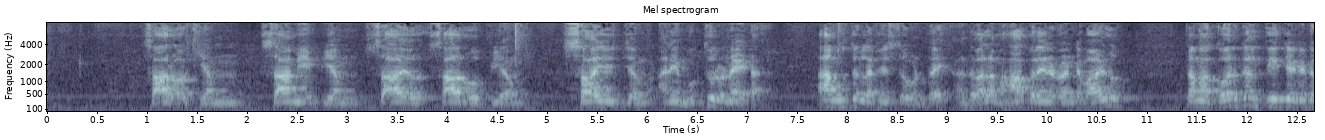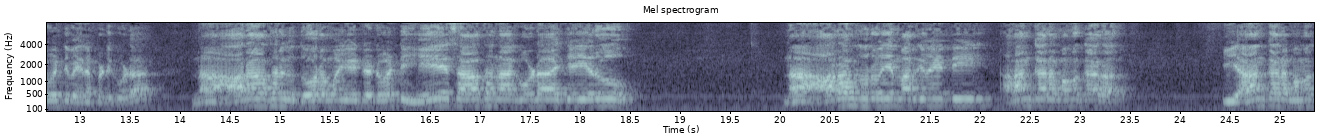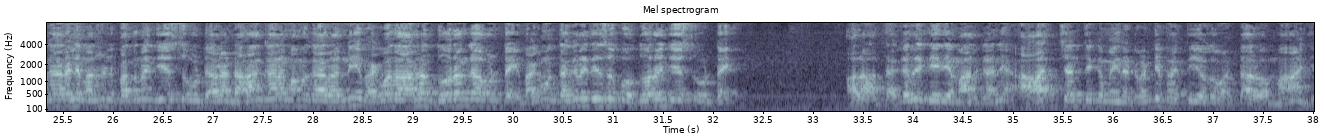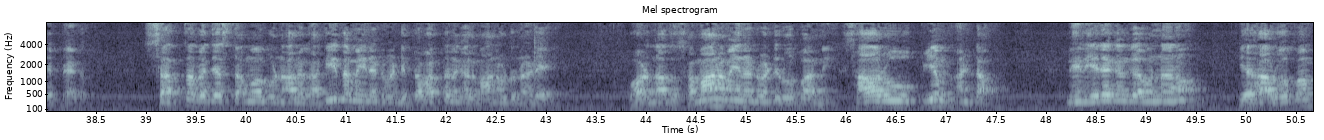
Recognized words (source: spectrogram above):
సారోక్యం సామీప్యం సాయు సారూప్యం సాయుధ్యం అనే ముక్తులు ఉన్నాయట. ఆ ముక్తులు లభిస్తూ ఉంటాయి. అందువల్ల మహాత్ములైనటువంటి వాళ్ళు తమ కోరికలు తీర్చేటటువంటివి అయినప్పటికీ కూడా నా ఆరాధనకు దూరమయ్యేటటువంటి ఏ సాధన కూడా చేయరు. నా ఆరాధన దూరమయ్యే మార్గం ఏంటి? అహంకార మమకారాలు. ఈ అహంకార మమకారాలే మనుషుల్ని పతనం చేస్తూ ఉంటాయి. అలాంటి అహంకార మమకారాన్ని భగవదార్హం దూరంగా ఉంటాయి. భగవంతు దగ్గర తీసుకుపో దూరం చేస్తూ ఉంటాయి. అలా దగ్గరకు చేరే మార్గాన్ని ఆత్యంతికమైనటువంటి భక్తి యోగం అంటారు అమ్మా అని చెప్పాడు. సత్వరజస్తమో గుణాలకు అతీతమైనటువంటి ప్రవర్తన గల మానవుడు నాడే వాడు నాతో సమానమైనటువంటి రూపాన్ని సారూప్యం అంటాం. నేను ఏ రకంగా ఉన్నానో యథారూపం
